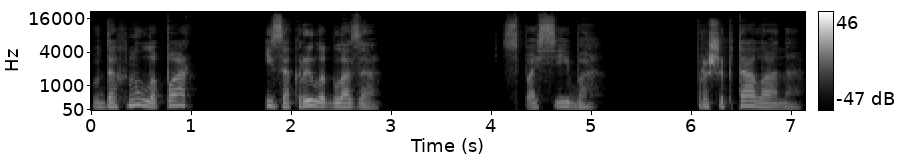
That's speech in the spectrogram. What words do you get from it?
вдохнула пар и закрыла глаза. «Спасибо», прошептала она.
